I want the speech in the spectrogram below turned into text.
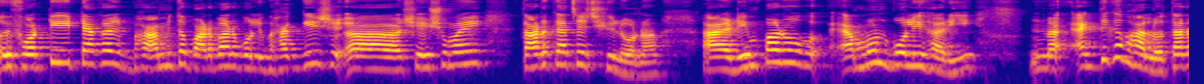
ওই ফর্টি এইট টাকা আমি তো বারবার বলি, ভাগ্যিস সেই সময় তার কাছে ছিল না। আর রিম্পারও এমন বলিহারি একদিকে ভালো, তার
